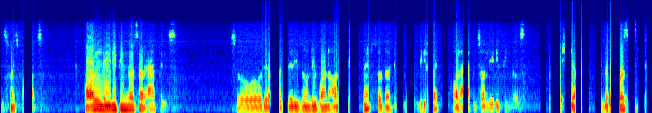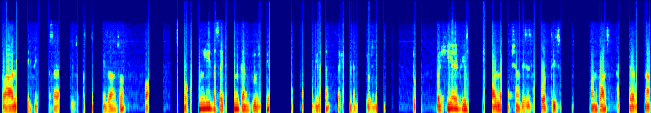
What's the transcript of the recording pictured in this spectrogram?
this one is false. All lady fingers are apples. So there are, there is only one all statement so that we all apples are lady fingers. But here the first so all lady fingers are is also false. So only the second conclusion is only the second conclusion is true. But here if you all the options this is both is one false, another one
